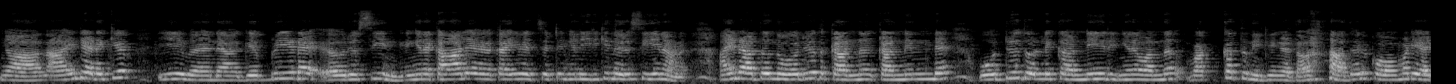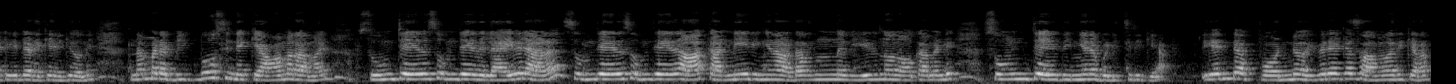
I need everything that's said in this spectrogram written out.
അതിന്റെ ഇടയ്ക്ക് ഈ പിന്നെ ഗബ്രിയുടെ ഒരു സീൻ ഇങ്ങനെ കാൽ കൈ വെച്ചിട്ട് ഇങ്ങനെ ഇരിക്കുന്ന ഒരു സീനാണ് അതിന്റെ അകത്തുനിന്ന് ഒരു കണ്ണ് കണ്ണിന്റെ ഒരു തുള്ളി കണ്ണീർ ഇങ്ങനെ വന്ന് വക്കത്ത് നിൽക്കും കേട്ടോ. അതൊരു കോമഡി ആയിട്ട് ഇതിന്റെ ഇടയ്ക്ക് എനിക്ക് തോന്നി. നമ്മുടെ ബിഗ് ബോസിന്റെ ക്യാമറാമാൻ സും ചെയ്ത് സും ചെയ്ത് ലൈവിലാണ് സും ചെയ്ത് സും ചെയ്ത് ആ കണ്ണീർ ഇങ്ങനെ അടർന്ന് വീഴുന്നോ നോക്കാൻ വേണ്ടി സും ചെയ്ത് ഇങ്ങനെ പിടിച്ചിരിക്കുക എന്റെ പൊന്നോ ഇവരെയൊക്കെ സമ്മതിക്കണം.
